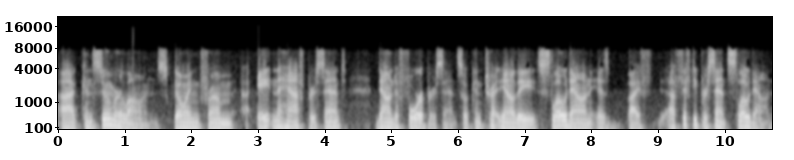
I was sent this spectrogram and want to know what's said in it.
Uh, consumer loans going from eight and a half percent down to four percent. So, contra- you know, the slowdown is by a fifty percent slowdown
